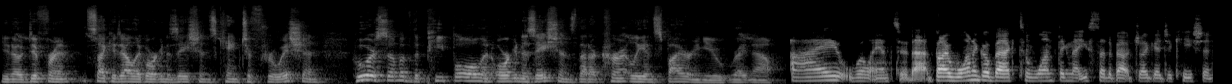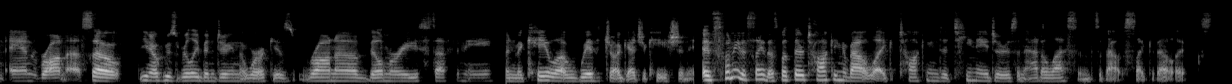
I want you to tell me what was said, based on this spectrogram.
you know, different psychedelic organizations came to fruition who are some of the people and organizations that are currently inspiring you right now? I will answer that, but I want to go back to one thing that you said about drug education and Rana. So, you know, who's really been doing the work is Rana, Vilmarie, Stephanie, and Michaela with drug education. It's funny to say this, but they're talking about like talking to teenagers and adolescents about psychedelics.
